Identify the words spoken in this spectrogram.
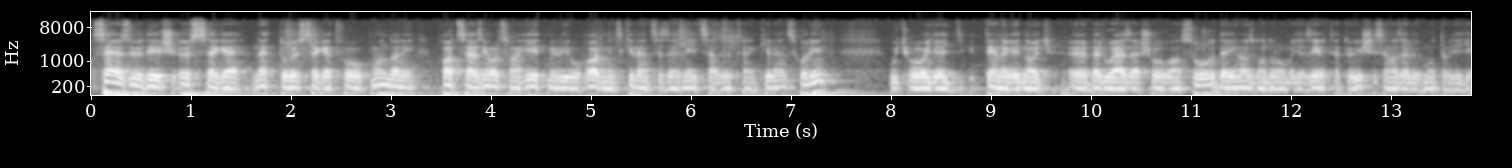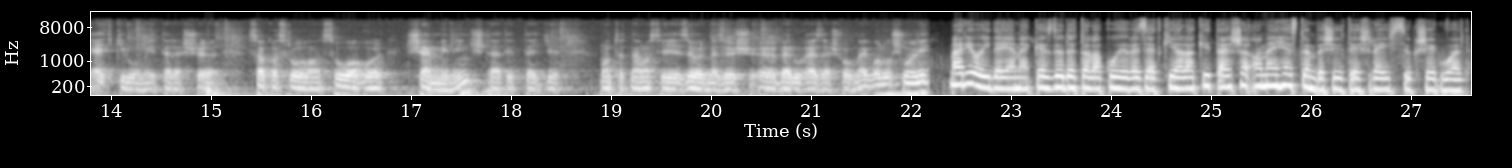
szerződés összege, nettó összeget fogok mondani, 687 millió 39 459 forint, úgyhogy egy, tényleg egy nagy beruházásról van szó, de én azt gondolom, hogy ez érthető is, hiszen az előbb mondtam, hogy egy egy kilométeres szakaszról van szó, ahol semmi nincs, tehát itt egy mondhatnám azt, hogy egy zöldmezős beruházás fog megvalósulni. Már jó ideje megkezdődött a lakóövezet kialakítása, amelyhez tömbösítésre is szükség volt.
